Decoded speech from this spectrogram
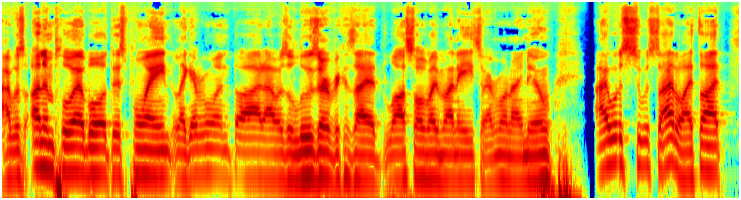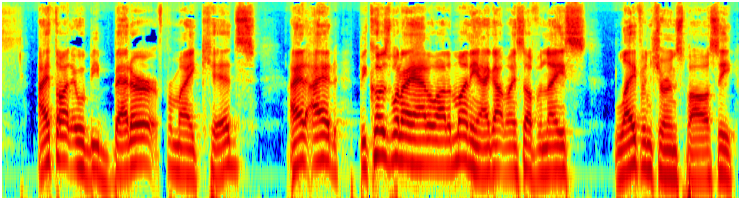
I was unemployable at this point. Like everyone thought I was a loser because I had lost all my money. So everyone I knew, I was suicidal. I thought, I thought it would be better for my kids. I had, I had, because when I had a lot of money, I got myself a nice life insurance policy.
